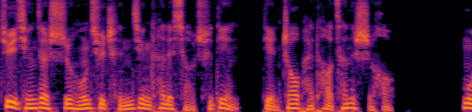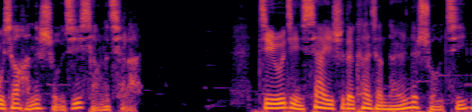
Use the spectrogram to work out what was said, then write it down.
剧情在石红去陈静开的小吃店点招牌套餐的时候，穆萧寒的手机响了起来。季如锦下意识的看向男人的手机，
